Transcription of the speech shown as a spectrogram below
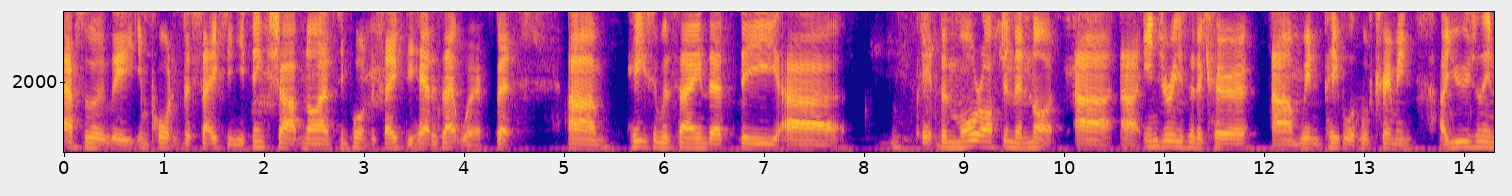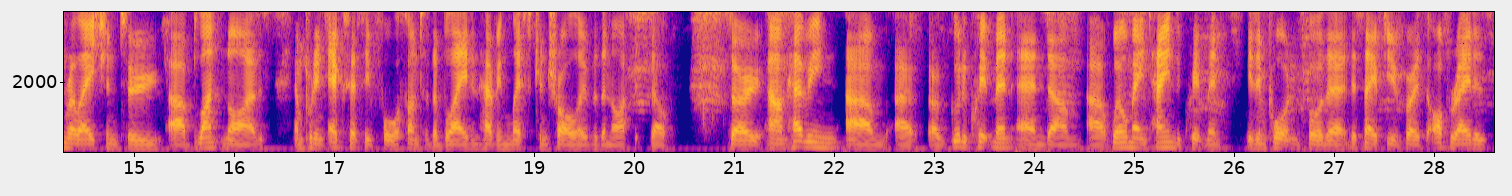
absolutely important for safety. And you think sharp knives important for safety? How does that work? But um, he was saying that the uh, it, the more often than not, uh, uh, injuries that occur um, when people are hoof trimming are usually in relation to uh, blunt knives and putting excessive force onto the blade and having less control over the knife itself. So, um, having um, good equipment and um, well maintained equipment is important for the, the safety of both operators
